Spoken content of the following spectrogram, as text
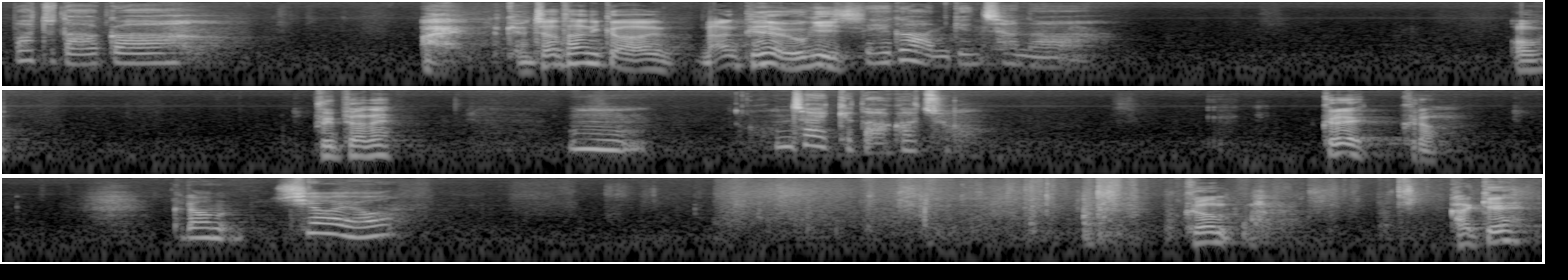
오빠도 나가. 아 괜찮다니까. 난 그냥 여기 있... 내가 안 괜찮아. 어 불편해? 응. 혼자 있게 나가줘. 그래 그럼. 그럼 쉬어요. 그럼 갈게.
